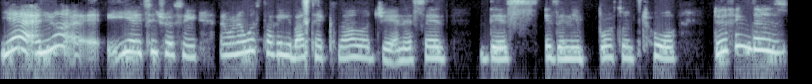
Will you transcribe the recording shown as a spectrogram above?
Yeah, and you know, uh, yeah, it's interesting. And when I was talking about technology and I said this is an important tool, do you think there's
